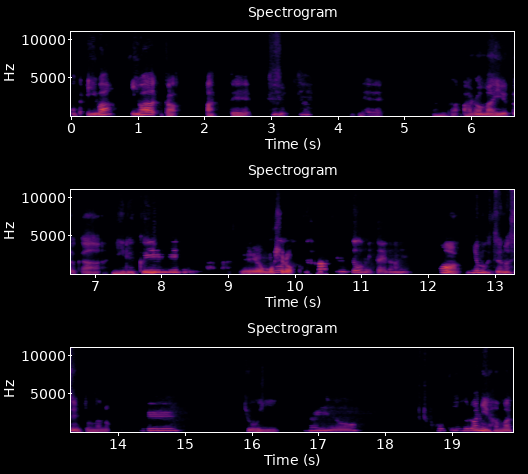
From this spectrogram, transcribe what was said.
なんか岩？岩があってうん、で、なんかアロマ湯とかミルクえ湯。ー、えー、面白い。銭湯みたいだね。うん、でも普通の銭湯なの。へえー、超いい。いいな。最近風呂にはま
